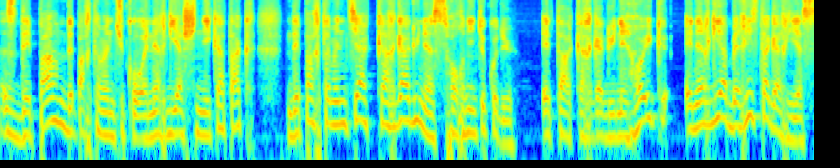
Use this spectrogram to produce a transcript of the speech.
ez depa, departamentuko energia sindikatak, departamentia kargagunez hornituko du. Eta kargagune hoik, energia berriztagarriez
